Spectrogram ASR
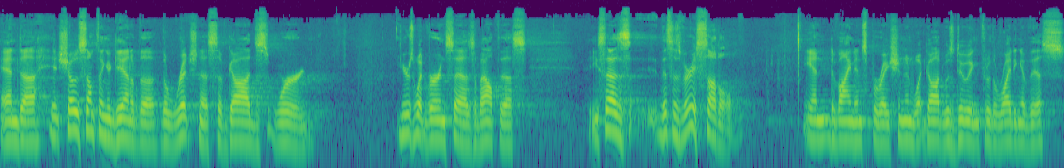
And uh, it shows something again of the, the richness of God's word. Here's what Vern says about this. He says, This is very subtle in divine inspiration and what God was doing through the writing of this.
